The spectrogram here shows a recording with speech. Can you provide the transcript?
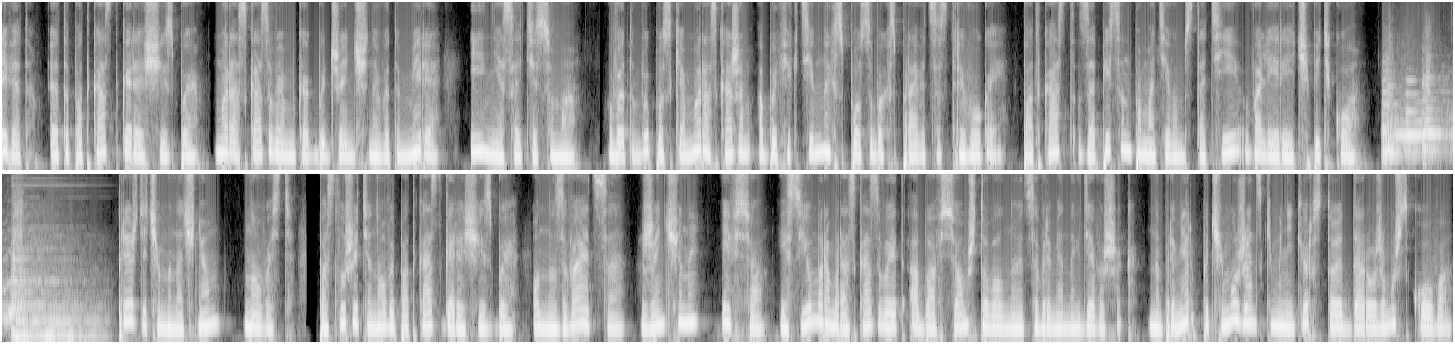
Привет, это подкаст «Горящие избы». Мы рассказываем, как быть женщиной в этом мире и не сойти с ума. В этом выпуске мы расскажем об эффективных способах справиться с тревогой. Подкаст записан по мотивам статьи Валерии Чебедько. Прежде чем мы начнем, новость. Послушайте новый подкаст «Горящей избы». Он называется «Женщины и все. И с юмором рассказывает обо всем, что волнует современных девушек. Например, почему женский маникюр стоит дороже мужского,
